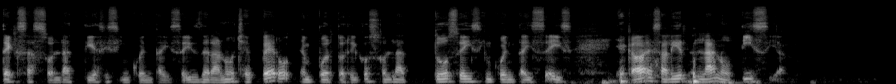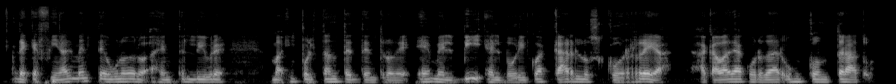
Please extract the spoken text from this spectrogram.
Texas son las 10 y 56 de la noche, pero en Puerto Rico son las 12 y 56. Y acaba de salir la noticia de que finalmente uno de los agentes libres más importantes dentro de MLB, el boricua Carlos Correa, acaba de acordar un contrato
